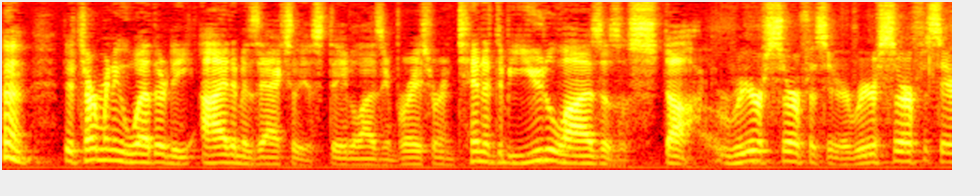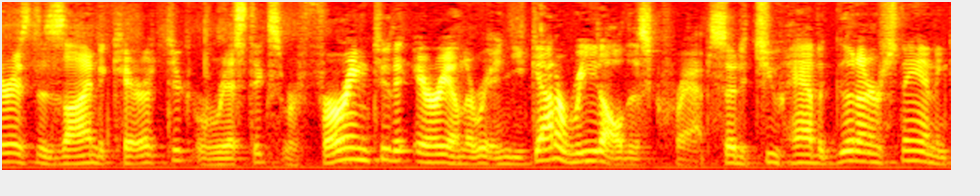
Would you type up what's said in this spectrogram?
Determining whether the item is actually a stabilizing brace or intended to be utilized as a stock. Rear surface area. Rear surface area is designed to characteristics referring to the area on the rear. And you got to read all this crap so that you have a good understanding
